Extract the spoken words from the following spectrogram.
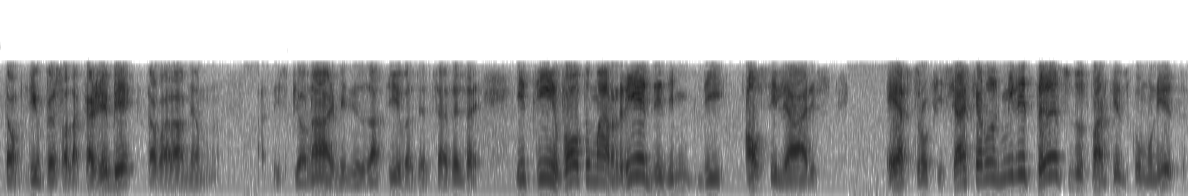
então, tinha o pessoal da KGB, que trabalhava mesmo na espionagem, medidas ativas, etc, etc, e tinha em volta uma rede de, de auxiliares extraoficiais, que eram os militantes dos partidos comunistas,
